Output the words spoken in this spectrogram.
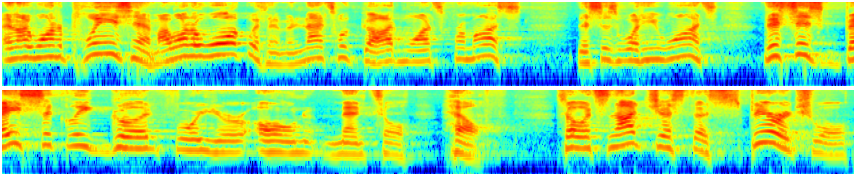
And I want to please him. I want to walk with him. And that's what God wants from us. This is what he wants. This is basically good for your own mental health. So it's not just a spiritual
